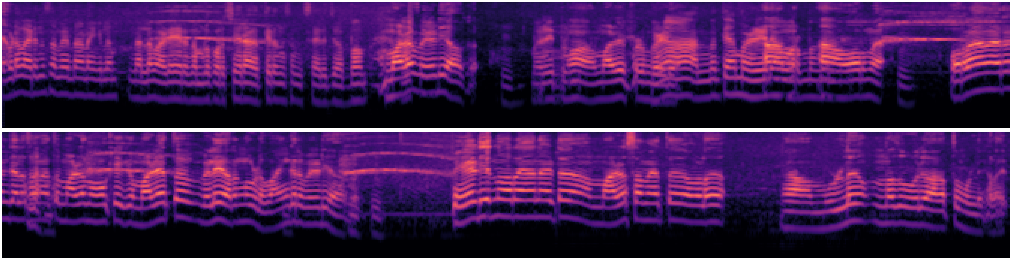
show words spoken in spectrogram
ഇവിടെ വരുന്ന സമയത്താണെങ്കിലും നല്ല മഴയായിരുന്നു. നമ്മൾ കുറച്ചു നേരം അകത്തിരുന്ന് സംസാരിച്ചു. അപ്പം മഴ പേടിയാവക്ക് മഴ മഴ ഇപ്പോഴും അന്നത്തെ ആ മഴയുടെ ഓർമ്മ ആ ഓർമ്മ. കുറെ നേരം ചില സമയത്ത് മഴ നോക്കിക്കും മഴയത്ത് വെളി ഇറങ്ങുള്ളൂ. ഭയങ്കര പേടിയാവും പേടിയെന്ന് പറയാനായിട്ട് മഴ സമയത്ത് അവൾ ആ, മുള്ളുന്നത് പോലും അകത്ത് മുള്ളി കളയും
